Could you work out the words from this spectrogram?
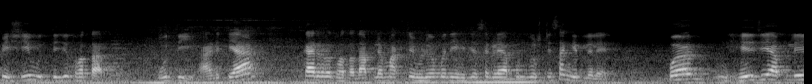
पेशी उत्तेजित होतात होती आणि त्या कार्यरत होतात. आपल्या मागच्या व्हिडिओमध्ये हे जे सगळे आपण गोष्टी सांगितलेल्या आहेत. पण हे जे आपली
